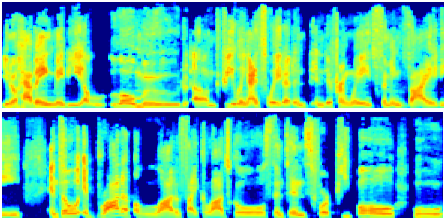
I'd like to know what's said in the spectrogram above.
you know, having maybe a low mood, um, feeling isolated in, in different ways, some anxiety. And so it brought up a lot of psychological symptoms for people who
